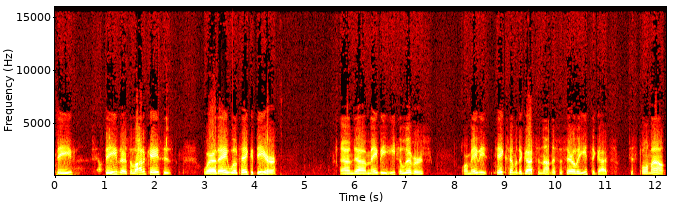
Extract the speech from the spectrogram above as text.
Steve. Steve, there's a lot of cases where they will take a deer and uh, maybe eat the livers, or maybe take some of the guts and not necessarily eat the guts, just pull them out,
